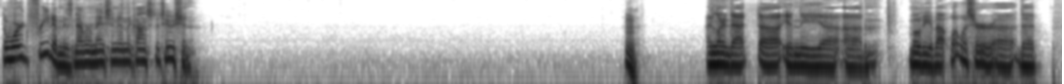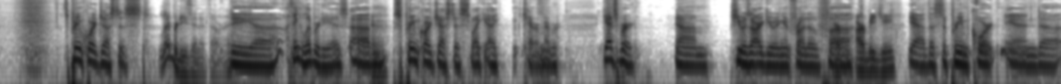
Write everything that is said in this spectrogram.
The word freedom is never mentioned in the Constitution. Hmm. I learned that uh, in the uh, um, movie about what was her uh, the Supreme Court Justice. Liberty's in it though, right? The uh, I think Liberty is um, yeah. Supreme Court Justice. Like I can't remember Ginsburg. Um, she was arguing in front of uh, R- RBG. yeah the Supreme Court, and uh,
